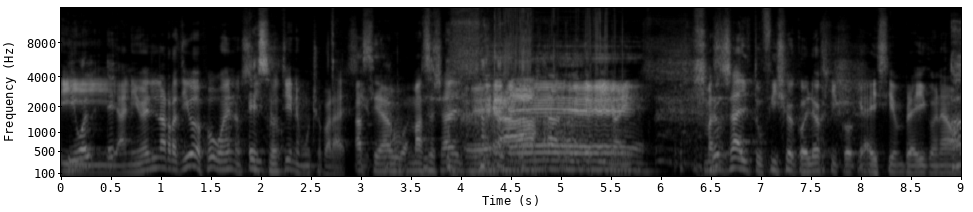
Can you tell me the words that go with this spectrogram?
Y Igual, eh, a nivel narrativo, después, bueno, sí, eso. no tiene mucho para decir. Hace ¿no? agua. Más allá del. Eh. Ah. Más allá del tufillo ecológico que hay siempre ahí con Avatar,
